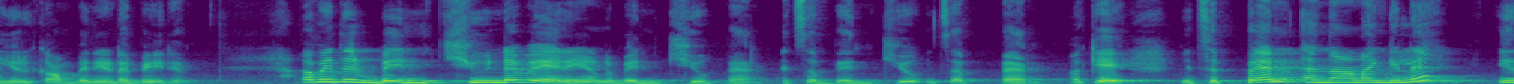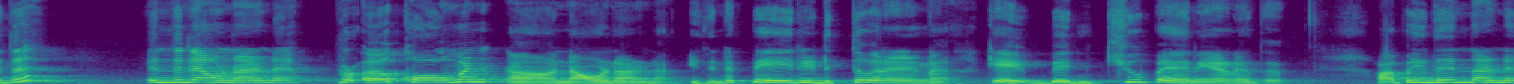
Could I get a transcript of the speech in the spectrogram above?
ഈ ഒരു കമ്പനിയുടെ പേര്. അപ്പോൾ ഇത് ബെൻക്യൂവിന്റെ പേനയാണ്. BenQ pen it's a BenQ it's a pen okay it's a pen എന്നാണെങ്കിൽ ഇത് എന്ത് നൗണാണ് കോമൺ നൗണാണ് ഇതിന്റെ പേര് എടുത്തു പറയാണ്. ഓക്കെ ബെൻക്യൂ പേനയാണിത് അപ്പോൾ ഇതെന്താണ്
